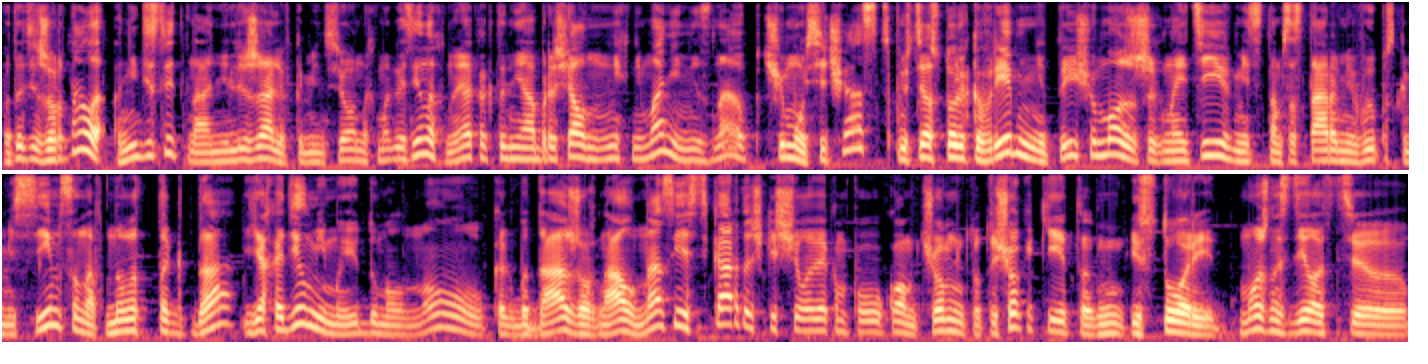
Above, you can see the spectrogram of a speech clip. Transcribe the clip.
Вот эти журналы, они действительно, они лежали в комиссионных магазинах, но я как-то не обращал на них внимания, не знаю почему. Сейчас, спустя столько времени, ты еще можешь их найти вместе там со старыми выпусками Симпсонов, но вот тогда я ходил мимо и думал, ну, как бы да, журнал, у нас есть карточки с Человеком-пауком, чем мне тут еще какие-то ну, истории истории. Можно сделать, э,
